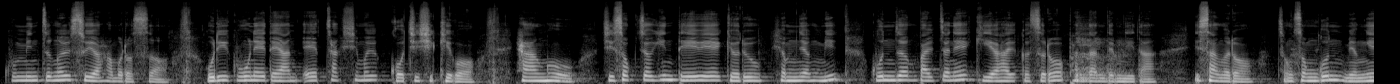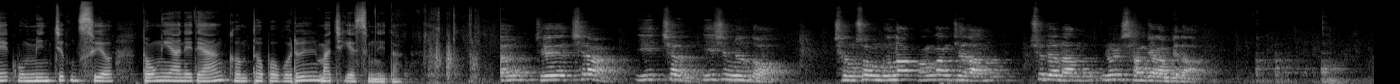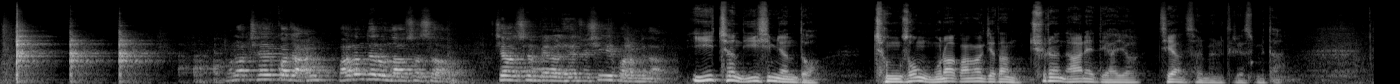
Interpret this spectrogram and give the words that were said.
군민증을 수여함으로써 우리 군에 대한 애착심을 고취시키고 향후 지속적인 대외 교류 협력 및 군정 발전에 기여할 것으로 판단됩니다. 이상으로 정송군 명예 군민증 수여 동의안에 대한 검토 보고를 마치겠습니다. 제7항 2020년도 청송문화관광재단 출연안을 상정합니다. 문화체육과장 발언대로 나서서 제안 설명을 해주시기 바랍니다. 2020년도 청송문화관광재단 출연안에 대하여 제안 설명을 드렸습니다.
